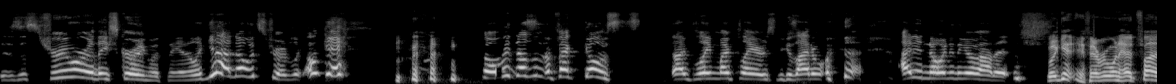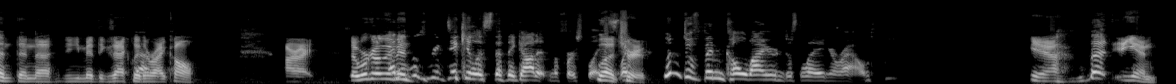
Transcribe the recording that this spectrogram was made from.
"Is this true, or are they screwing with me?" And they're like, "Yeah, no, it's true." I was like, "Okay." so it doesn't affect ghosts, I blame my players because I don't. I didn't know anything about it. Well, again, if everyone had fun, then uh, then you made exactly the right call. All right, so we're going to And move it was ridiculous that they got it in the first place. Well, Like, true. Wouldn't have been cold iron just laying around. Yeah, but again,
